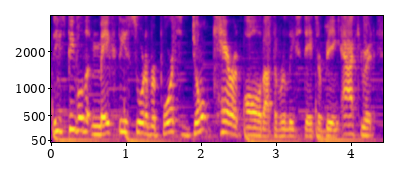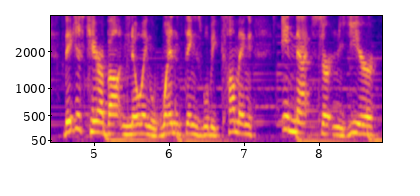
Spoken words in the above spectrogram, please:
these people that make these sort of reports don't care at all about the release dates or being accurate. They just care about knowing when things will be coming in that certain year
